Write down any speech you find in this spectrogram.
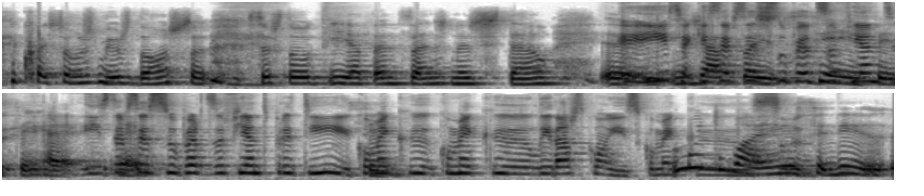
quais são os meus dons, se eu estou aqui há tantos anos na gestão. Uh, é isso, é que isso deve sei... ser super desafiante. Sim, sim, é, isso deve é. ser super desafiante para ti. Como é, que, como é que lidaste com isso? Como é Muito bem, se...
